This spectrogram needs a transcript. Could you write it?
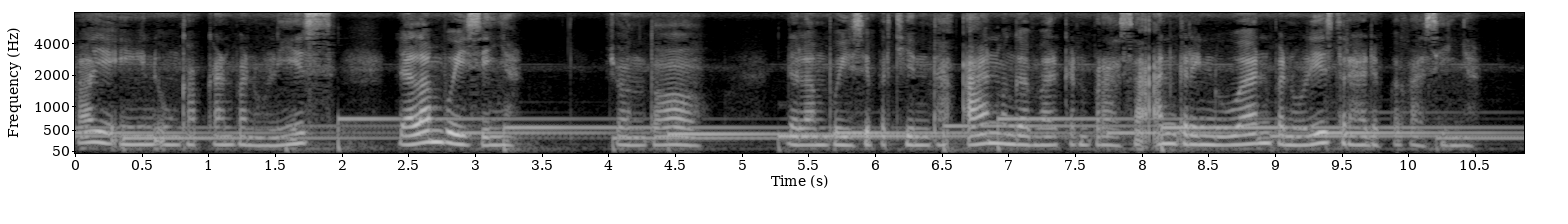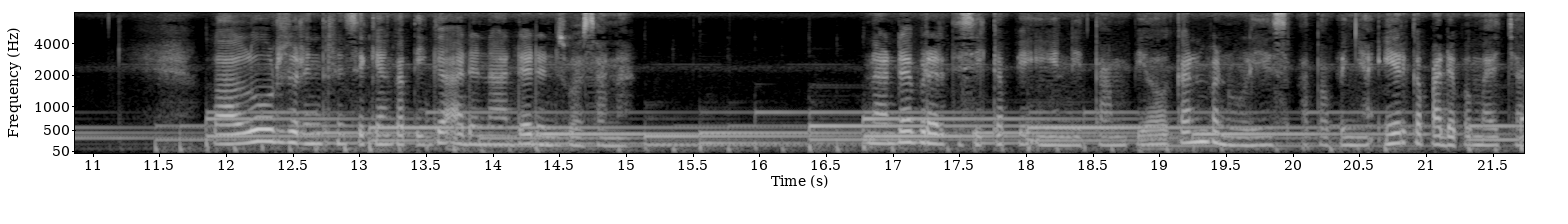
hal yang ingin diungkapkan penulis dalam puisinya. Contoh, dalam puisi percintaan menggambarkan perasaan kerinduan penulis terhadap kekasihnya. Lalu unsur intrinsik yang ketiga ada nada dan suasana. Nada berarti sikap yang ingin ditampilkan penulis atau penyair kepada pembaca.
